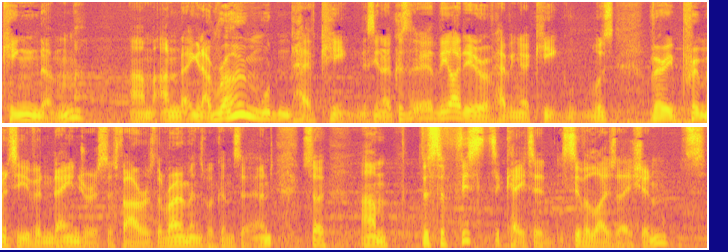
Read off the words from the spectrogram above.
kingdom um, and you know, Rome wouldn't have kings, you know, because the, the, idea of having a king was very primitive and dangerous as far as the Romans were concerned. So um, the sophisticated civilizations,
